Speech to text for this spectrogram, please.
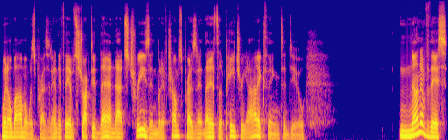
when Obama was president. If they obstructed then, that's treason. But if Trump's president, then it's a patriotic thing to do. None of this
